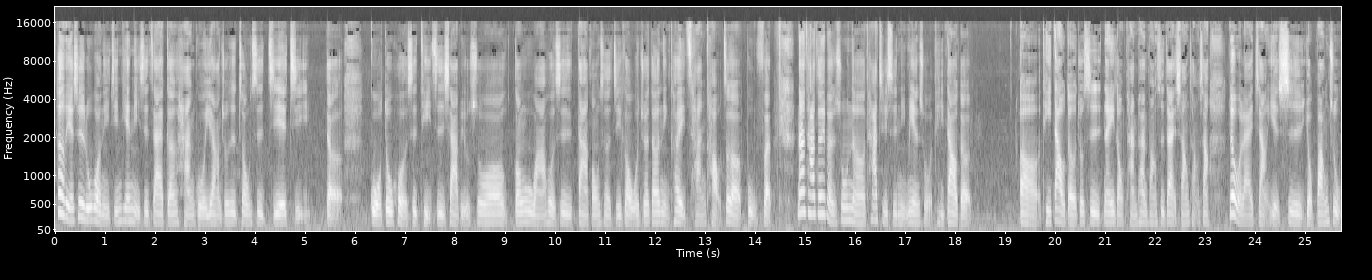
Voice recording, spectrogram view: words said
特别是如果你今天你是在跟韩国一样，就是重视阶级的。国度或者是体制下，比如说公务啊，或者是大公司的机构，我觉得你可以参考这个部分。那他这一本书呢，他其实里面所提到的，呃，提到的就是那一种谈判方式，在商场上对我来讲也是有帮助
